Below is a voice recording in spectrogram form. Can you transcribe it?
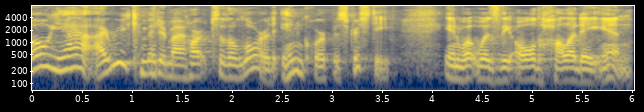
oh, yeah, I recommitted my heart to the Lord in Corpus Christi, in what was the old Holiday Inn.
